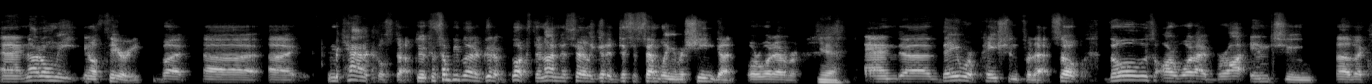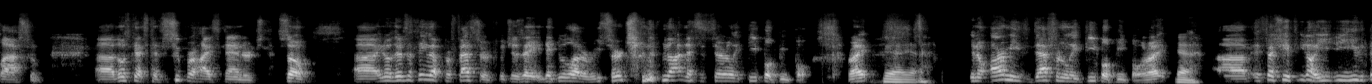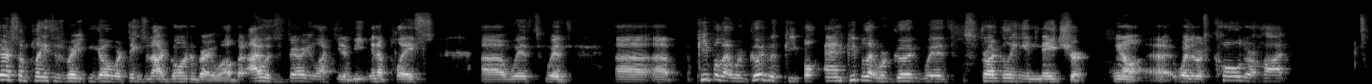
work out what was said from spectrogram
And not only you know theory, but uh, uh, mechanical stuff. Because some people that are good at books, they're not necessarily good at disassembling a machine gun or whatever. yeah And uh, they were patient for that. So those are what I brought into uh, the classroom. Uh, those guys had super high standards. So uh, you know, there's a thing about professors, which is they, they do a lot of research, and they're not necessarily people people, right? yeah yeah You know, armies definitely people people, right? yeah um, especially if you know you, you there are some places where you can go where things are not going very well but i was very lucky to be in a place uh, with with uh, uh, people that were good with people and people that were good with struggling in nature you know uh, whether it was cold or hot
